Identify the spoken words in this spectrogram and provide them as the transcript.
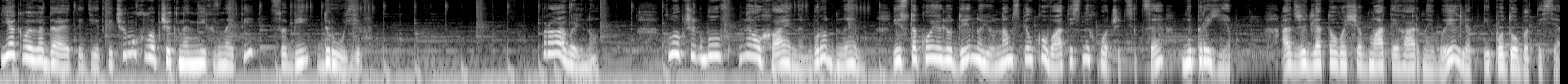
Як ви гадаєте, дітки, чому хлопчик не міг знайти собі друзів? Правильно, хлопчик був неохайним, брудним, і з такою людиною нам спілкуватись не хочеться. Це неприємно. Адже для того, щоб мати гарний вигляд і подобатися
